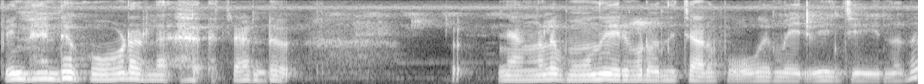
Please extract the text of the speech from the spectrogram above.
പിന്നെ എന്റെ കൂടെയുള്ള രണ്ട് ഞങ്ങൾ മൂന്ന് പേരും കൂടെ ഒന്നിച്ചാണ് പോവുകയും വരികയും ചെയ്യുന്നത്.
